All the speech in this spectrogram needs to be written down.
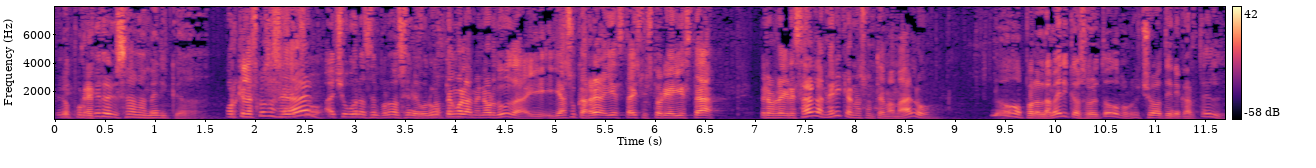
Pero ¿por qué regresar a la América? porque las cosas se Ha dan. hecho, ha hecho buenas temporadas en Europa. No tengo la menor duda, y, y ya su carrera ahí está, y su historia ahí está. Pero regresar a la América no es un tema malo. No, para la América sobre todo, porque Ochoa tiene cartel.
